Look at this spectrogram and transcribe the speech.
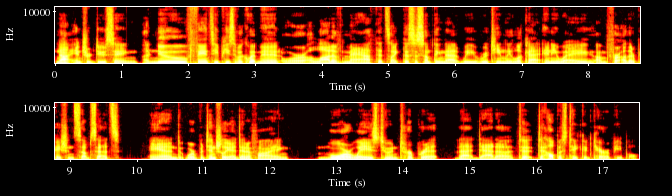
not introducing a new fancy piece of equipment or a lot of math. It's like this is something that we routinely look at anyway um, for other patient subsets. And we're potentially identifying more ways to interpret that data to, to help us take good care of people.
